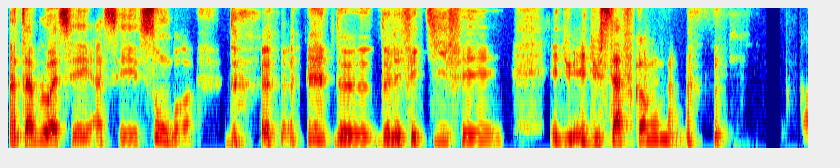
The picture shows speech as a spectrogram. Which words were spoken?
un, tableau assez, assez sombre de, de, de l'effectif et, et, du, et du staff quand même. Hein. Ah,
